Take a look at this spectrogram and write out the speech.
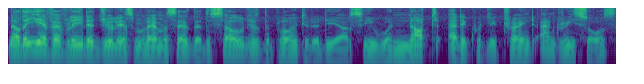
Now, the EFF leader, Julius Malema, says that the soldiers deployed to the DRC were not adequately trained and resourced.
